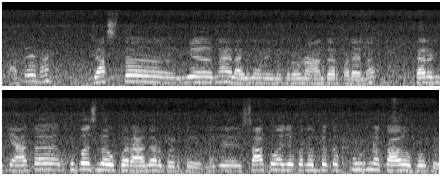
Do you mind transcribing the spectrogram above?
आता आहे ना जास्त वेळ नाही लागणार आहे मित्रांनो अंधार पडायला. कारण की आता खूपच लवकर अंधार पडतोय. म्हणजे सात वाजेपर्यंत तर पूर्ण काळोख होतोय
